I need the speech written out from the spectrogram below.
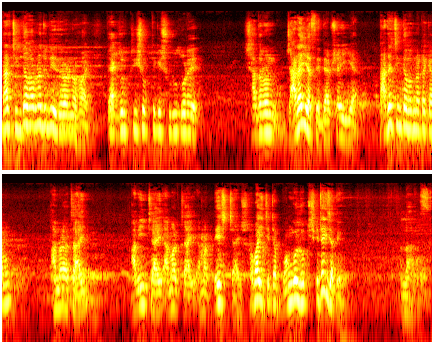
তার চিন্তা ভাবনা যদি এ ধরনের হয় একজন কৃষক থেকে শুরু করে সাধারণ যারাই আছে, ব্যবসায়ী, ইয়া, তাদের চিন্তা ভাবনাটা কেমন? আমরা চাই, আমি চাই, আমার চাই, আমার দেশ চাই, সবাই যেটা মঙ্গল হোক সেটাই যাতে হোক। আল্লাহ হাফেজ।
